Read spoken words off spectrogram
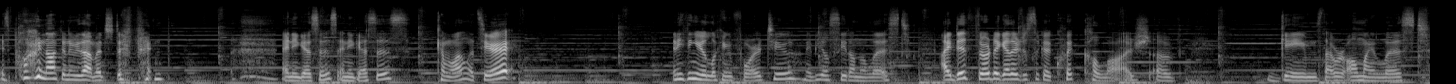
It's probably not going to be that much different. Any guesses? Any guesses? Come on, let's hear it. Anything you're looking forward to? Maybe you'll see it on the list. I did throw together just like a quick collage of games that were on my list.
